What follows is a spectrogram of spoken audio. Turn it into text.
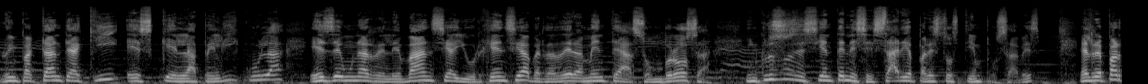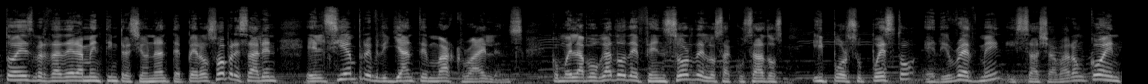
Lo impactante aquí es que la película es de una relevancia y urgencia verdaderamente asombrosa. Incluso se siente necesaria para estos tiempos, ¿sabes? El reparto es verdaderamente impresionante, pero sobresalen el siempre brillante Mark Rylance como el abogado defensor de los acusados y por supuesto Eddie Redmayne y Sasha Baron Cohen,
